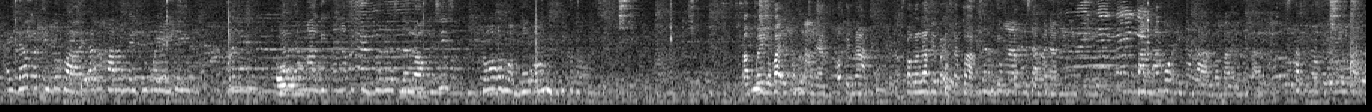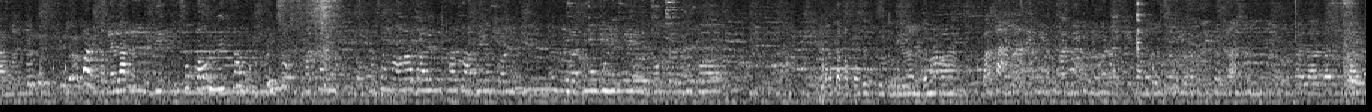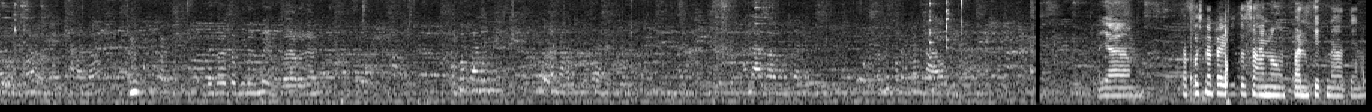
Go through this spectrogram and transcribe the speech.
Ay, dapat ay babae. Ano, parang medyo maintain. Ano, Oo. oh. maging anak ko sa balas lalaki. Sis, baka ako mabuang. Pag may babae, pasok na. Okay na. Pag lalaki pa, isa pa. Sabi ko nga, usapan namin ni Kay. Pag ako ay nakababae na tayo, stop na ako yung katama na. Parang pag lalaki na din, isa pa ulit. Sabi ko, no, matay. Masama nga tayo nagsasabi ng ano, tinuguling ni Lord ang ano ko. Bata ka pa sa spoon yan. Ano ka? Bata nga, eh, hirap nga dito, di ba? Nakita mo na sa hirap dito na talaga ng tayo, di ba? May isa ka lang. Hmm? Ka na sabihin mo eh. Wala ka na. Iba pa rin yung anak mo sa alaga mo talaga. Sabi pag ibang tao? Ayan. Tapos na tayo dito sa ano, pancake natin.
